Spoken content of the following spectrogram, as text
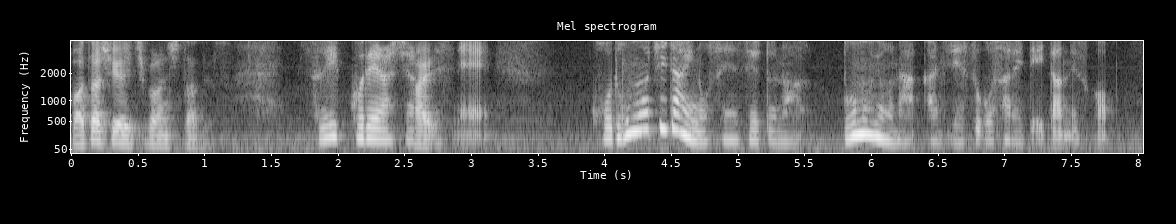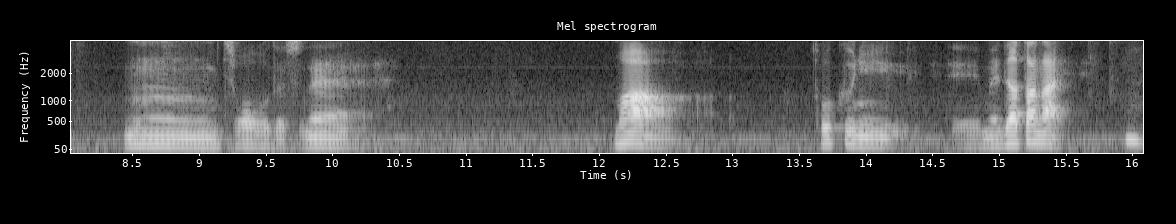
私が一番下です。末っ子でいらっしゃるんですね、子供時代の先生というのはどのような感じで過ごされていたんですか？うーんそうですね。まあ特に、えー目立たないうん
